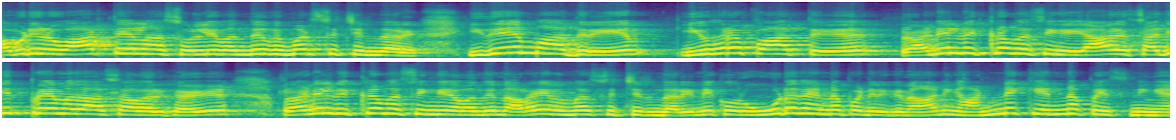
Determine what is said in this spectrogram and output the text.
அப்படி ஒரு வார்த்தையெல்லாம் சொல்லி வந்து விமர்சிச்சிருந்தாரு. இதே மாதிரி இவரை பார்த்து ரணில் விக்ரமசிங்க யார்? சஜித் பிரேமதாஸ் அவர்கள் ரணில் விக்ரமசிங்க வந்து நிறைய விமர்சிச்சிருந்தார். இன்னைக்கு ஒரு ஊடகம் என்ன பண்ணியிருக்குன்னா நீங்க அன்னைக்கு என்ன பேசுனீங்க?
